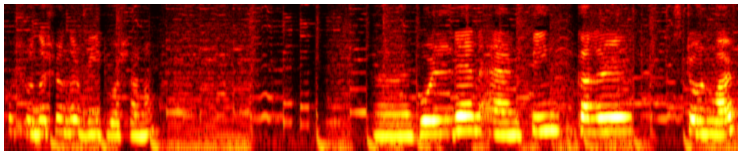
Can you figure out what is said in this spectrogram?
খুব সুন্দর সুন্দর বিট বসানো। Golden and pink colour stone work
